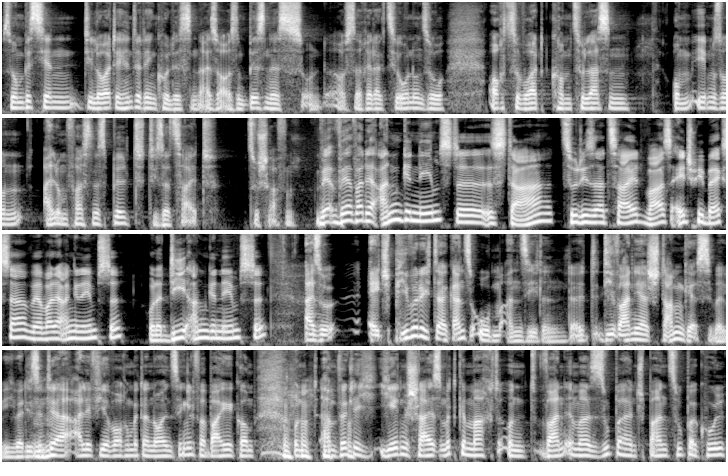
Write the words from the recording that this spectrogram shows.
so ein bisschen die Leute hinter den Kulissen, also aus dem Business und aus der Redaktion und so, auch zu Wort kommen zu lassen um eben so ein allumfassendes Bild dieser Zeit zu schaffen. Wer, wer war der angenehmste Star zu dieser Zeit? War es H.P. Baxter? Wer war der angenehmste? Oder die angenehmste? Also HP würde ich da ganz oben ansiedeln. Die waren ja Stammgäste bei Viva. Die sind mhm. ja alle vier Wochen mit der neuen Single vorbeigekommen und haben wirklich jeden Scheiß mitgemacht und waren immer super entspannt, super cool.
